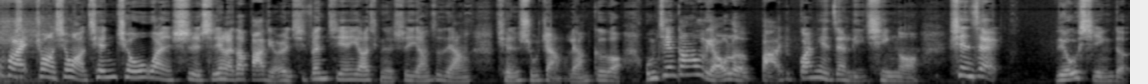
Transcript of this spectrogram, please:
迎回来，中广新闻千秋万世，时间来到八点二十七分。今天邀请的是杨志良前署长梁哥哦。我们今天刚刚聊了，把一个观念在厘清哦。现在流行的，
